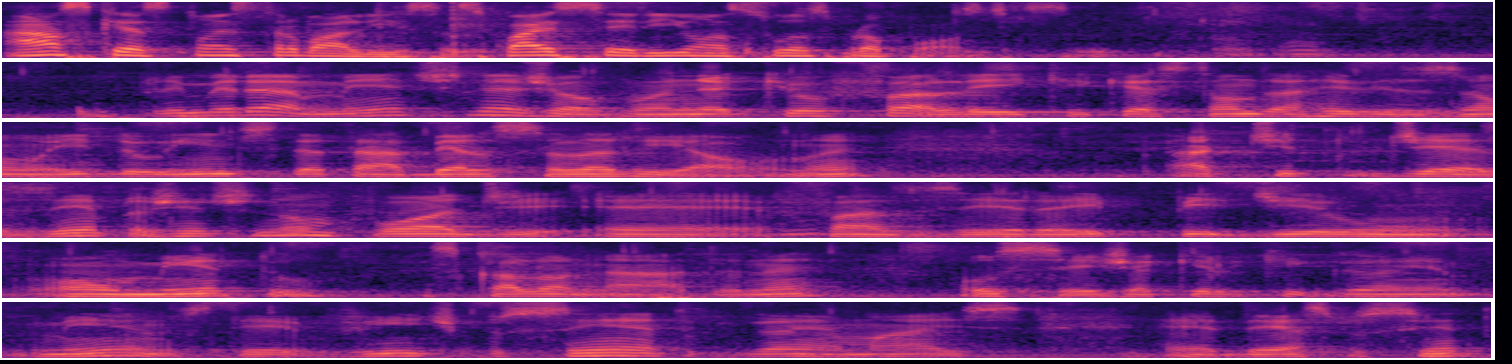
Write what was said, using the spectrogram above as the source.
às questões trabalhistas? Quais seriam as suas propostas? Primeiramente, né, Giovanni, é que eu falei que questão da revisão aí do índice da tabela salarial, né? A título de exemplo, a gente não pode é, fazer aí, pedir um aumento escalonado, né? Ou seja, aquele que ganha menos, ter 20%, que ganha mais é, 10%,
